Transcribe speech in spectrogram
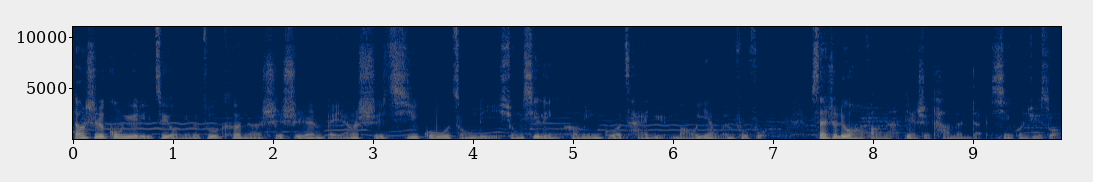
当时公寓里最有名的租客呢，是时任北洋时期国务总理熊希龄和民国才女毛彦文夫妇。三十六号房呢，便是他们的新婚居所。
